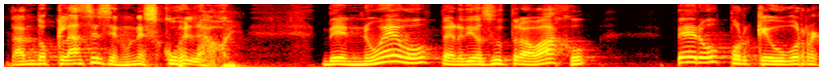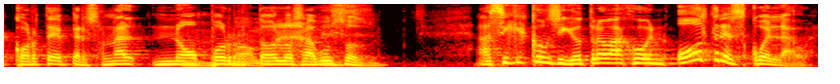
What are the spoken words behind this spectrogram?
dando clases en una escuela. güey. De nuevo perdió su trabajo, pero porque hubo recorte de personal, no por todos los abusos. Así que consiguió trabajo en otra escuela, güey,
